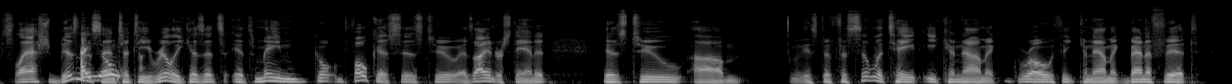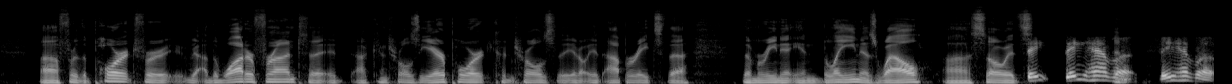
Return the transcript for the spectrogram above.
slash business entity, really, because its its main go- focus is to, as I understand it, is to um, is to facilitate economic growth, economic benefit uh, for the port, for uh, the waterfront. Uh, it uh, controls the airport, controls the, you know it operates the the marina in Blaine as well. Uh, so it's They they have a they have a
